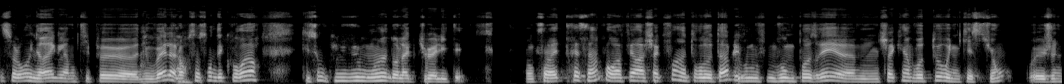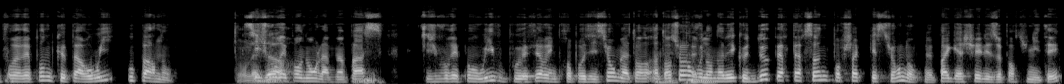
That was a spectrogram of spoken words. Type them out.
selon une règle un petit peu nouvelle. Alors, ah. ce sont des coureurs qui sont plus ou moins dans l'actualité. Donc ça va être très simple. On va faire à chaque fois un tour de table et vous, vous me poserez euh, chacun votre tour une question. Je ne pourrai répondre que par oui ou par non. si je vous réponds non, la main passe. Si je vous réponds oui, vous pouvez faire une proposition. Mais attention, vous n'en avez que deux per personne pour chaque question, donc ne pas gâcher les opportunités.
